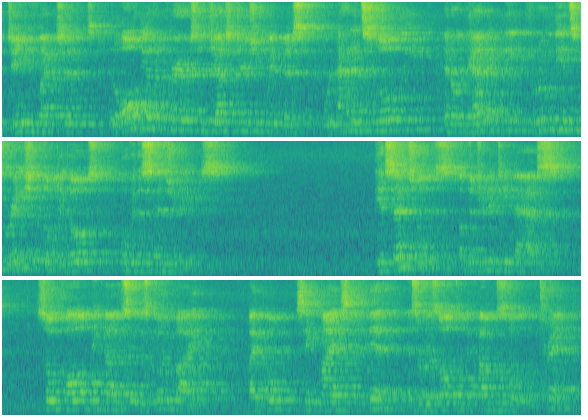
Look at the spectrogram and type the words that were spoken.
the genuflections, and all the other prayers and gestures you witness were added slowly and organically through the inspiration of the Holy Ghost over the centuries. The essentials of the Tridentine Mass, so called because it was codified by Pope St. Pius V as a result of the Council of Trent,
